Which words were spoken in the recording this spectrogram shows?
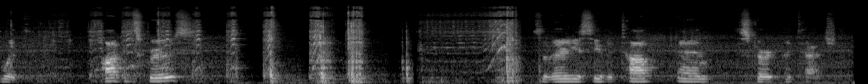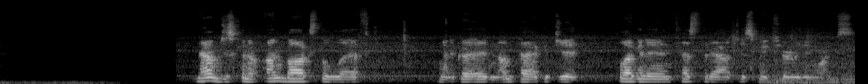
with pocket screws. So there you see the top and the skirt attached. Now I'm just going to unbox the lift. I'm going to go ahead and unpackage it, plug it in, test it out, just make sure everything works.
